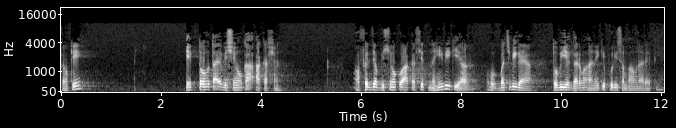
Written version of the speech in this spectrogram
क्योंकि एक तो होता है विषयों का आकर्षण, और फिर जब विषयों को आकर्षित नहीं भी किया, वो बच भी गया तो भी ये गर्व आने की पूरी संभावना रहती है।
